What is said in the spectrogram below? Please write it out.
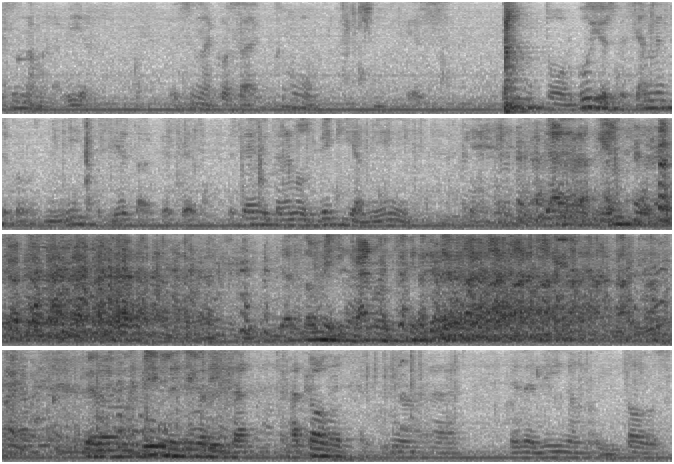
es una maravilla. Es una cosa como es tanto orgullo, especialmente con los niñitos. Y este, este año tenemos Vicky y a mí, ya era tiempo. Ya son mexicanos. Pero en fin les digo ahorita a todos, a Enelino y todos,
